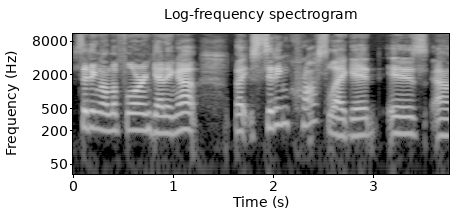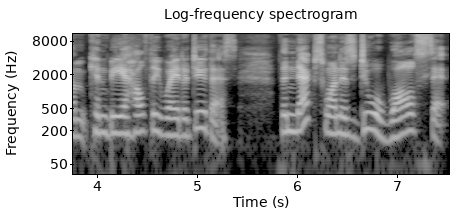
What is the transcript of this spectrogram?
sitting on the floor and getting up. But sitting cross-legged is um, can be a healthy way to do this. The next one is do a wall sit,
